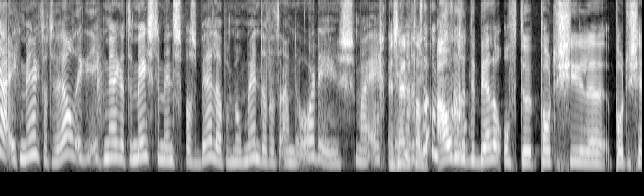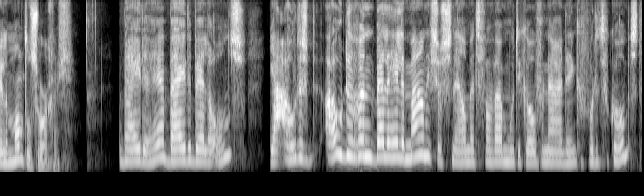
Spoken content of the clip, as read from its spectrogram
Ja, ik merk dat wel. Ik, ik merk dat de meeste mensen pas bellen op het moment dat het aan de orde is. Maar echt, En zijn echt het dan de ouderen die bellen of de potentiële, potentiële mantelzorgers? Beide, hè? beide bellen ons. Ja, ouders, ouderen bellen helemaal niet zo snel met van waar moet ik over nadenken voor de toekomst.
